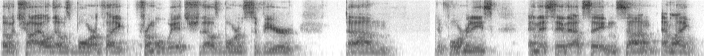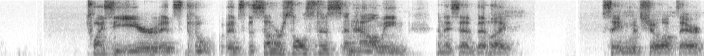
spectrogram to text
of a child that was born with like from a witch that was born with severe um, deformities, and they say that's Satan's son. And like twice a year, it's the it's the summer solstice and Halloween, and they said that like Satan would show up there.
